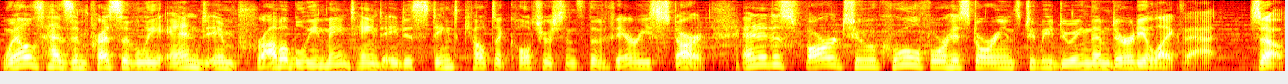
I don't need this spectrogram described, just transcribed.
Wales has impressively and improbably maintained a distinct Celtic culture since the very start, and it is far too cool for historians to be doing them dirty like that. So,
